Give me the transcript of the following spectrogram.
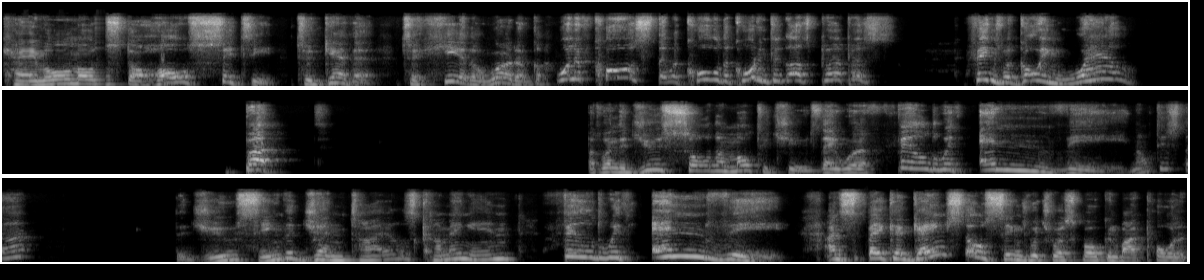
came almost the whole city together to hear the word of God. Well, of course, they were called according to God's purpose. Things were going well. But but when the Jews saw the multitudes, they were filled with envy. Notice that? The Jews seeing the Gentiles coming in, filled with envy and spake against those things which were spoken by Paul,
